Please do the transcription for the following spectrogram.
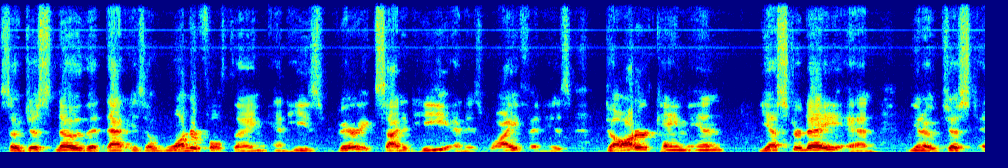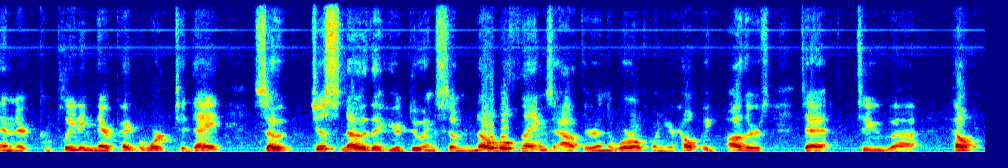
So just know that that is a wonderful thing. And he's very excited. He and his wife and his daughter came in yesterday and, you know, just, and they're completing their paperwork today. So just know that you're doing some noble things out there in the world when you're helping others to, to, uh, help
